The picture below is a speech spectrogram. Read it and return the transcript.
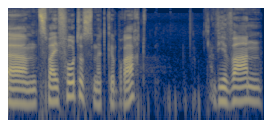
ähm, zwei Fotos mitgebracht. Wir waren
